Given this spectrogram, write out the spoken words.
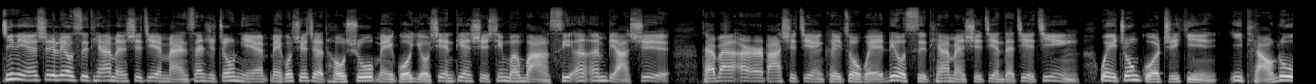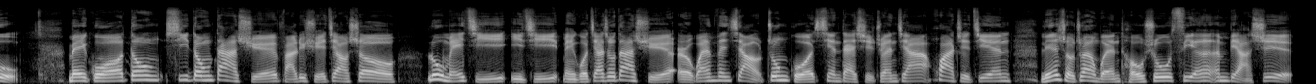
今年是六四天安门事件满三十周年，美国学者投书美国有线电视新闻网 CNN 表示，台湾二二八事件可以作为六四天安门事件的借鉴，为中国指引一条路。美国东西东大学法律学教授。陆梅吉以及美国加州大学尔湾分校中国现代史专家华志坚联手撰文投书 CNN 表示，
